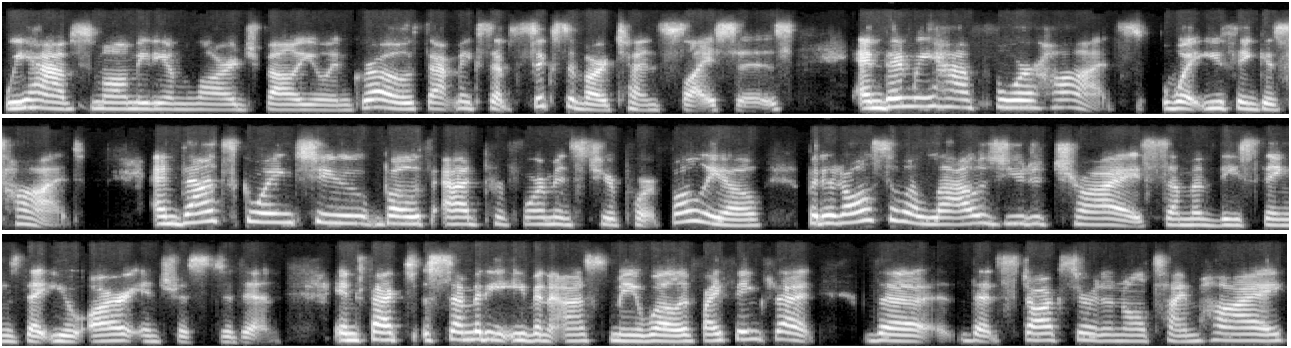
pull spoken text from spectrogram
we have small, medium, large value and growth. That makes up six of our 10 slices. And then we have four hots, what you think is hot. And that's going to both add performance to your portfolio, but it also allows you to try some of these things that you are interested in. In fact, somebody even asked me, well, if I think that the that stocks are at an all-time high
